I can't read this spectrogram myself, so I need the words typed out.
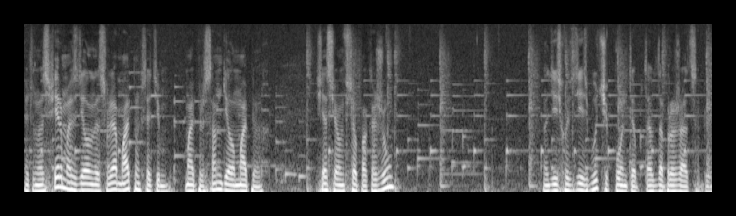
Это у нас ферма, сделана с нуля. Маппинг, кстати, маппер сам делал маппинг. Сейчас я вам все покажу. Надеюсь, хоть здесь будет чекпоинт отображаться, блин.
